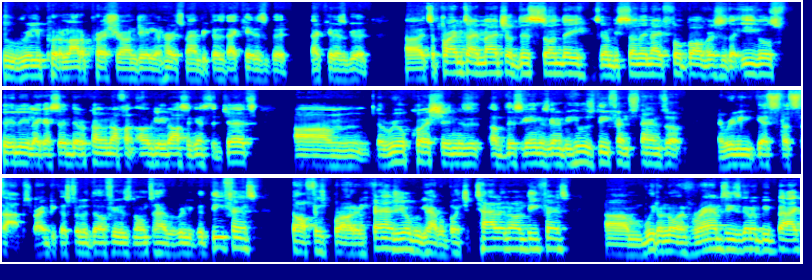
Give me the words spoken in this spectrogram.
to really put a lot of pressure on Jalen Hurts, man, because that kid is good. That kid is good. Uh, it's a primetime matchup this Sunday. It's going to be Sunday night football versus the Eagles. Philly, like I said, they were coming off an ugly loss against the Jets. Um, the real question is, of this game is going to be whose defense stands up and really gets the stops, right? Because Philadelphia is known to have a really good defense. Dolphins brought in Fangio. We have a bunch of talent on defense. Um, we don't know if Ramsey is going to be back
